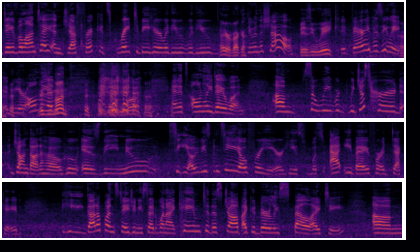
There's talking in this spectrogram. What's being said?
Dave Vellante and Jeff Frick. It's great to be here with you with you hey, Rebecca. doing the show. Busy week. A very busy week and we are only- busy month. busy month. and it's only day one. Um, so we were we just heard John Donahoe, who is the new CEO. He's been CEO for a year. He's was at eBay for a decade he got up on stage and he said, when I came to this job, I could barely spell IT. Um,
